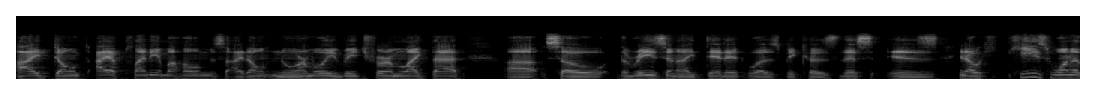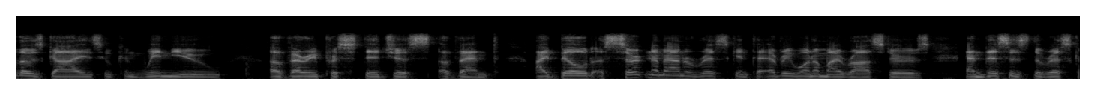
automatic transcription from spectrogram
I don't. I have plenty of Mahomes. I don't normally reach for him like that. Uh, so the reason I did it was because this is, you know, he's one of those guys who can win you a very prestigious event. I build a certain amount of risk into every one of my rosters, and this is the risk.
